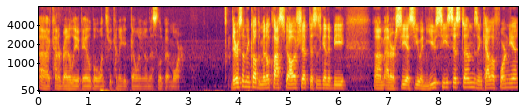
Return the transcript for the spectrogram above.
uh, kind of readily available once we kind of get going on this a little bit more. There's something called the Middle Class Scholarship. This is going to be um, at our CSU and UC systems in California.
